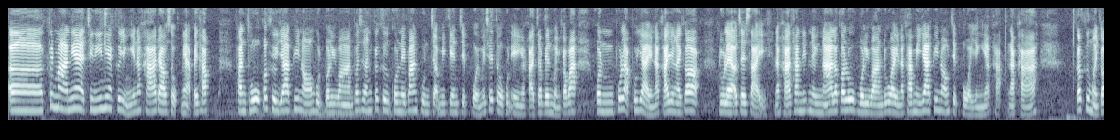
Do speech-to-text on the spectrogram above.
เอ่อขึ้นมาเนี่ยทีนี้เนี่ยคืออย่างนี้นะคะ ดาวศุกร์เนี่ยไปทับพันธุก็คือญาติพี่น้องบุตรบริวาร เพราะฉะนั้นก็คือคนในบ้านคุณจะมีเกณฑ์เจ็บป่วยไม่ใช่ตัวคุณเองอะค่ะ จะเป็นเหมือนกับว่าคนผู้หลักผู้ใหญ่นะคะ ยังไงก็ดูแลเอาใจใส่นะคะ ท่านนิดนึงนะ แล้วก็ลูกบริวารด้วยนะคะ มีญาติพี่น้องเจ็บป่วยอย่างเงี้ยค่ะนะคะ ก็คือเหมือนก็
